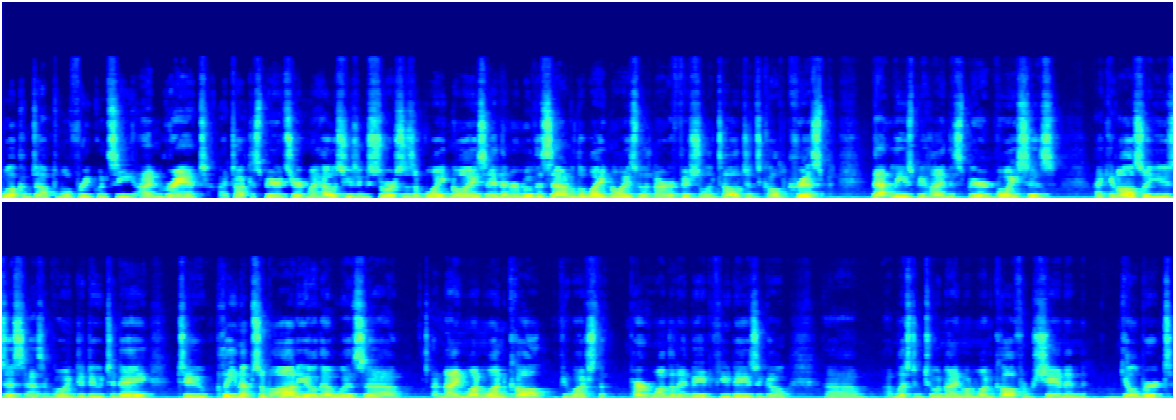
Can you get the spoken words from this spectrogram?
Welcome to Optimal Frequency. I'm Grant. I talk to spirits here at my house using sources of white noise. I then remove the sound of the white noise with an artificial intelligence called KRISP. That leaves behind the spirit voices. I can also use this, as I'm going to do today, to clean up some audio that was uh, a 911 call. If you watched the part one that I made a few days ago, um, I'm listening to a 911 call from Shannan Gilbert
